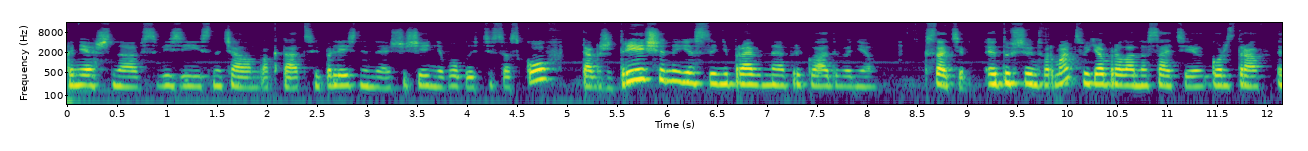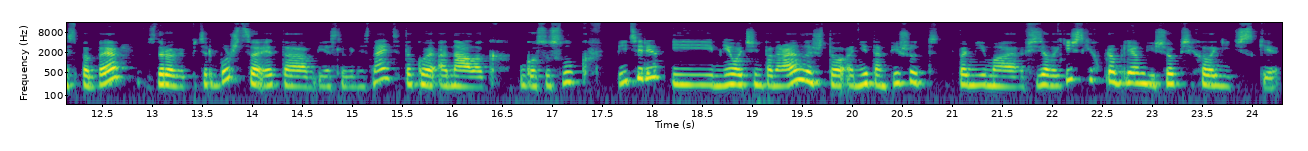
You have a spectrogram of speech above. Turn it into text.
Конечно, в связи с началом лактации болезненные ощущения в области сосков, также трещины, если неправильное прикладывание. Кстати, эту всю информацию я брала на сайте Горздрав СПБ «Здоровье петербуржца». Это, если вы не знаете, такой аналог госуслуг в Питере. И мне очень понравилось, что они там пишут помимо физиологических проблем еще психологические.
